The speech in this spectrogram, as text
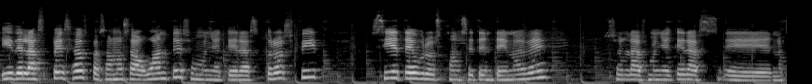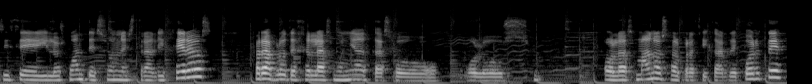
Y de las pesas pasamos a guantes o muñequeras CrossFit 7,79 euros. Son las muñequeras, eh, nos dice, y los guantes son extra ligeros para proteger las muñecas o, los, o las manos al practicar deporte.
